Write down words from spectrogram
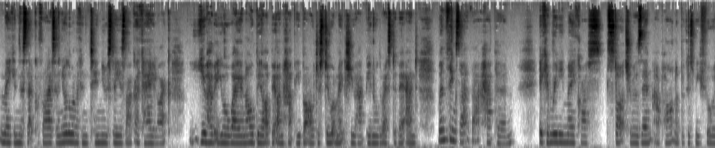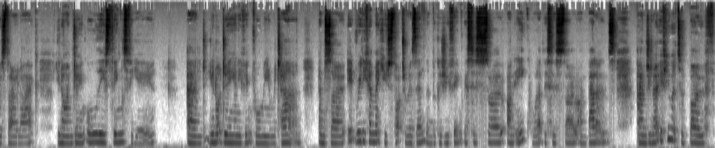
making the sacrifice and you're the one that continuously is like okay like you have it your way and I'll be a bit unhappy but I'll just do what makes you happy and all the rest of it. And when things like that happen it can really make us start to resent our partner because we feel as though like you know I'm doing all these things for you and you're not doing anything for me in return. And so it really can make you start to resent them because you think this is so unequal, that this is so unbalanced. And you know, if you were to both,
